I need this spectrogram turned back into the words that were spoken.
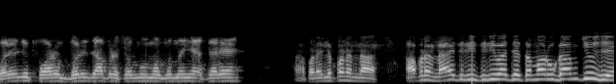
ભલે નહીં ફોર્મ ભરી આપણે સમૂહમાં ગમે ત્યાં કરે. આપણે એટલે પણ ના આપણે નાયત રીત રિવાજ તમારું ગામ કયું છે?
